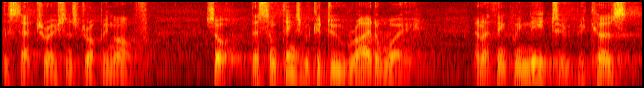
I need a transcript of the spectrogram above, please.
the saturation's dropping off. So there's some things we could do right away. And I think we need to because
